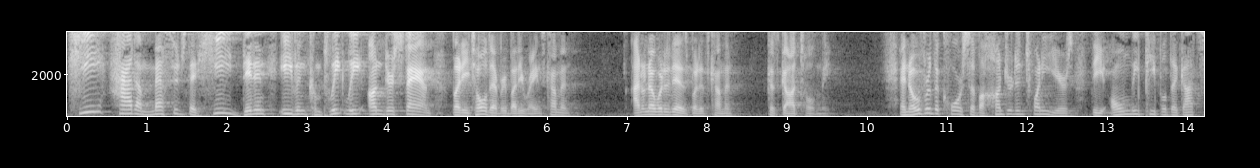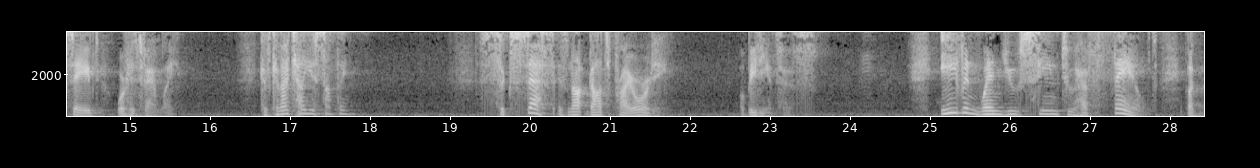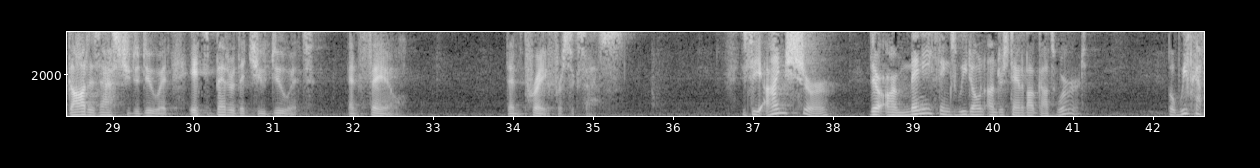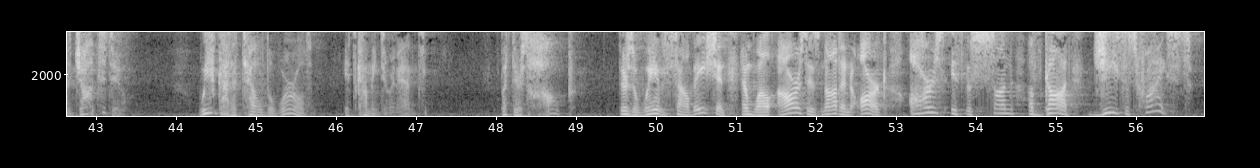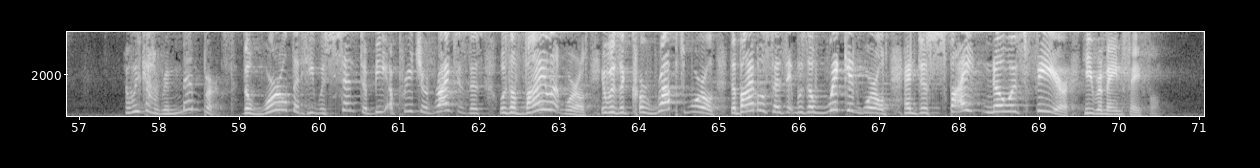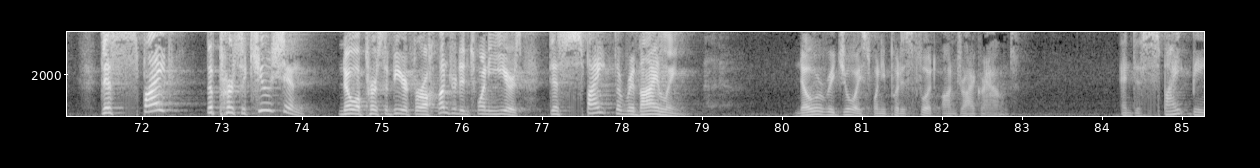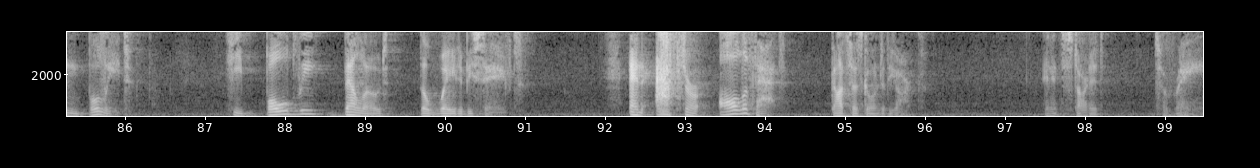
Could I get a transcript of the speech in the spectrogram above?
He had a message that he didn't even completely understand, but he told everybody rain's coming. I don't know what it is, but it's coming because God told me. And over the course of 120 years, the only people that got saved were his family. Because can I tell you something? Success is not God's priority obedience is. Even when you seem to have failed, but God has asked you to do it, it's better that you do it and fail than pray for success. You see, I'm sure there are many things we don't understand about God's Word, but we've got a job to do. We've got to tell the world it's coming to an end. But there's hope. There's a way of salvation. And while ours is not an ark, ours is the Son of God, Jesus Christ. And we've got to remember the world that he was sent to be a preacher of righteousness was a violent world. It was a corrupt world. The Bible says it was a wicked world. And despite Noah's fear, he remained faithful. Despite the persecution, Noah persevered for 120 years. Despite the reviling, Noah rejoiced when he put his foot on dry ground. And despite being bullied, he boldly bellowed the way to be saved. And after all of that, God says, Go into the ark. And it started to rain.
